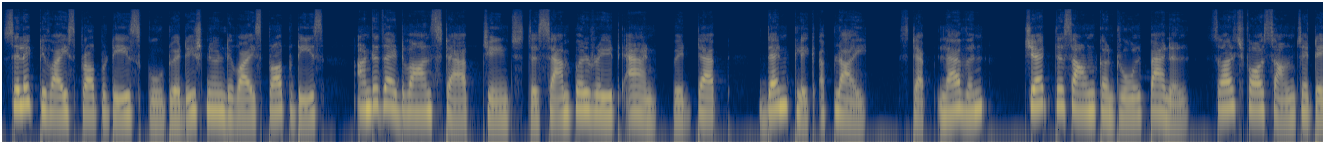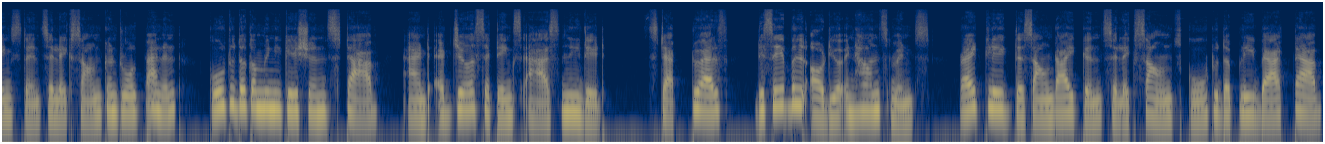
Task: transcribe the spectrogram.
Select Device Properties, go to Additional Device Properties. Under the Advanced tab, change the sample rate and bit depth, then click Apply. Step 11. Check the sound control panel. Search for sound settings, then select sound control panel. Go to the communications tab and adjust settings as needed. Step 12. Disable audio enhancements. Right-click the sound icon, select sounds, go to the playback tab,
